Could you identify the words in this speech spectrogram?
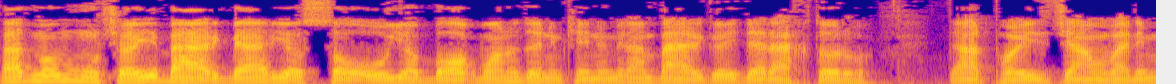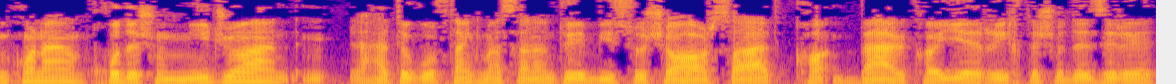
بعد ما مورچه‌های برگبر یا ساو یا باغبان رو داریم که اینا میرن برگای درختا رو در پاییز جمع آوری می‌کنن خودشون میجوان حتی گفتن که مثلا توی 24 ساعت برگهای ریخته شده زیر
